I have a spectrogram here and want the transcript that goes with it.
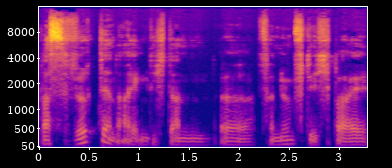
Was wirkt denn eigentlich dann äh, vernünftig bei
